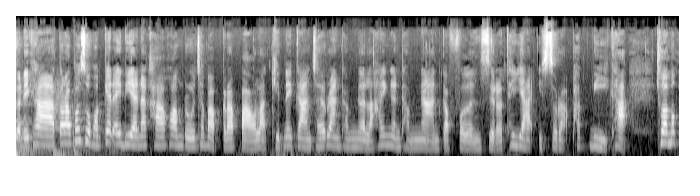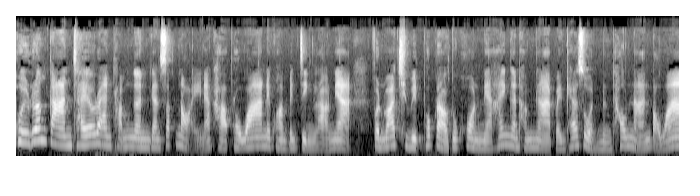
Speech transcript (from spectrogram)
สวัสดีค่ะ ต้อนรับเข้าสู่ Pocket Idea นะคะ ความรู้ฉบับกระเป๋าหลักคิดในการใช้แรงทำเงินและให้เงินทำงานกับเฟิร์นศิรัทยาอิสระพักดีค่ะ ชวนมาคุยเรื่องการใช้แรงทำเงินกันสักหน่อยนะคะ เพราะว่าในความเป็นจริงแล้วเนี่ยเฟิร์นว่าชีวิตพวกเราทุกคนเนี่ยให้เงินทำงานเป็นแค่ส่วนหนึ่งเท่านั้น แต่ว่า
